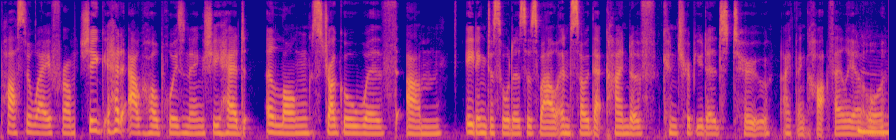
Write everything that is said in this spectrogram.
passed away from. She had alcohol poisoning. She had a long struggle with um, eating disorders as well, and so that kind of contributed to, I think, heart failure or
